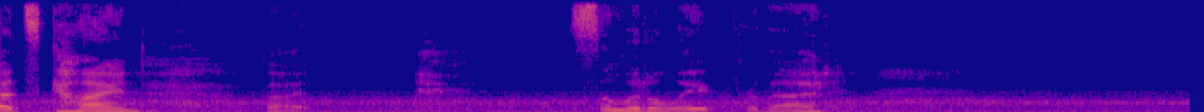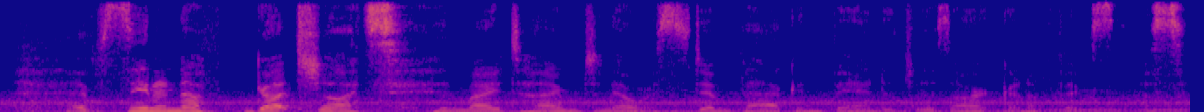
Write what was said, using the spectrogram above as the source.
That's kind, but it's a little late for that. I've seen enough gut shots in my time to know a Stimpak and bandages aren't gonna fix this.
